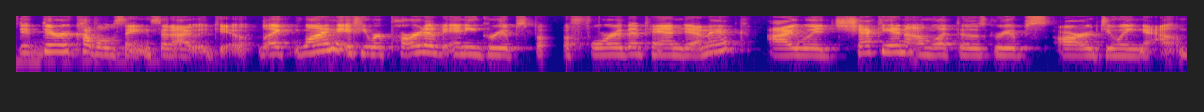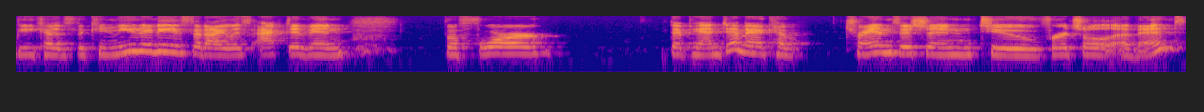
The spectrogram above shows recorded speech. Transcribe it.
there are a couple of things that I would do. Like one, if you were part of any groups before the pandemic, I would check in on what those groups are doing now because the communities that I was active in before the pandemic have transition to virtual events.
